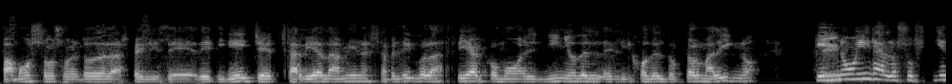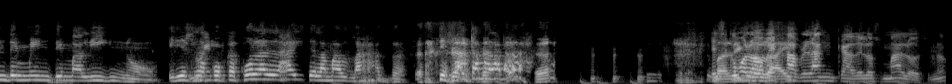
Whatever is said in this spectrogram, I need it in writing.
famoso, sobre todo de las pelis de, de Teenager, salía también en esa película, hacía como el niño del el hijo del doctor maligno, que Sí. no era lo suficientemente maligno, eres la No. Coca-Cola Light de la maldad, te falta malabar. Es Maligno como la oveja light. blanca de los malos, ¿no?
